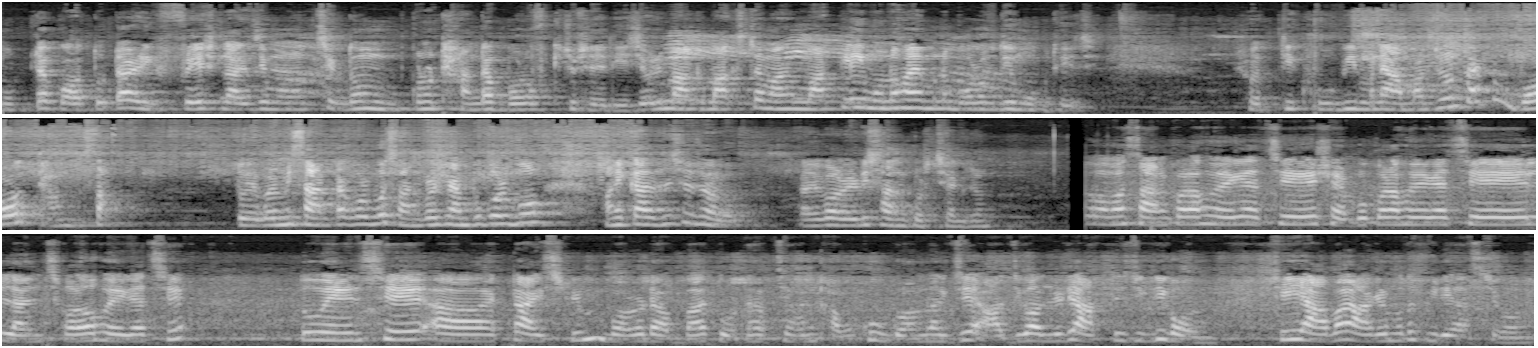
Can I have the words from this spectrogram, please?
মুখটা কতটা রিফ্রেশ লাগছে, মনে হচ্ছে একদম কোনো ঠান্ডা বরফ কিছু ছেড়ে দিয়েছে ওই মাস্কটা মাখলেই মনে হয় মানে বরফ দিয়ে মুখ ধুয়েছে। সত্যি খুবই মানে আমার জন্য তো একটা বড় থামসা তো এবার আমি স্নানটা করব, স্নান করে শ্যাম্পু করব, অনেক কাজ আছে, চলো, আমি অলরেডি স্নান করছি একজন। তো আমার স্নান করা হয়ে গেছে শ্যাম্পু করা হয়ে গেছে লাঞ্চ করা হয়ে গেছে। তো এনেছে একটা আইসক্রিম বড় ডাব্বা, তো ওটা হচ্ছে এখন খাব, খুব গরম লাগছে, আজকে অলরেডি আটত্রিশ ডিগ্রি গরম, সেই আবার আগের মতো ফিরে আসছে গরম।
